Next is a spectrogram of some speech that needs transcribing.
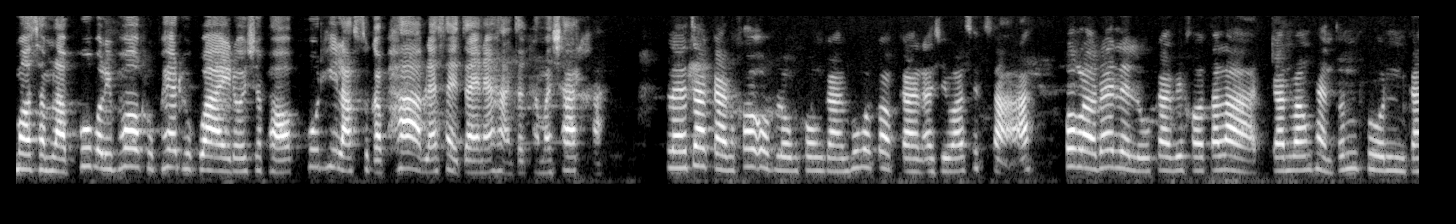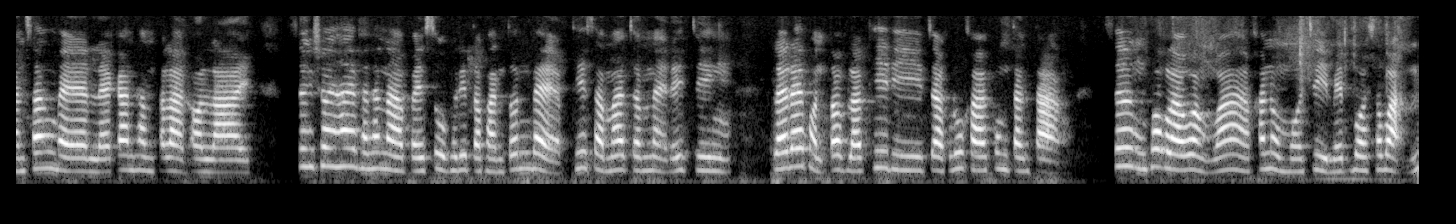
เหมาะสำหรับผู้บริโภคทุกเพศทุกวัย โดยเฉพาะผู้ที่รักสุขภาพและใส่ใจในอาหารจากธรรมชาติค่ะ และจากการเข้าอบรมโครงการผู้ประกอบการอาชีวศึกษา พวกเราได้เรียนรู้การวิเคราะห์ตลาด การวางแผนต้นทุน การสร้างแบรนด์ และการทำตลาดออนไลน์ ซึ่งช่วยให้พัฒนาไปสู่ผลิตภัณฑ์ต้นแบบที่สามารถจำหน่ายได้จริง และได้ผลตอบรับที่ดีจากลูกค้ากลุ่มต่างๆ ซึ่งพวกเราหวังว่าขนมโมจิเม็ดบัวสวรรค์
